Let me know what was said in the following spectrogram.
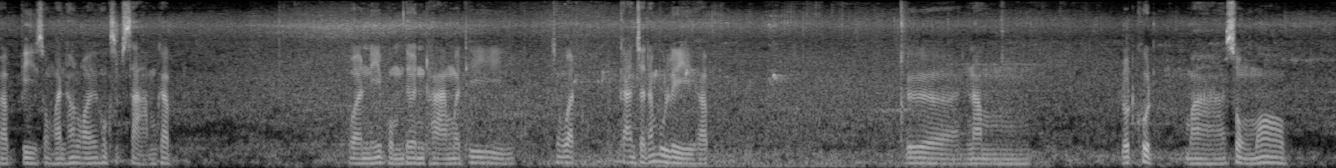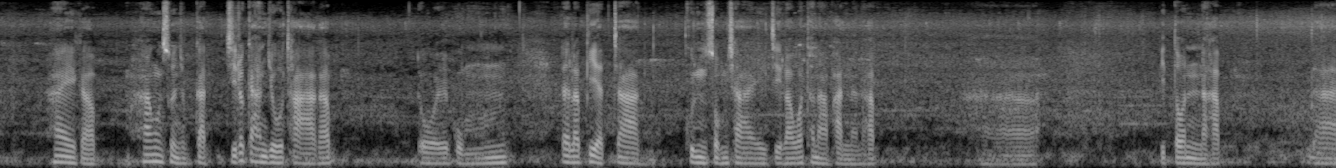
ครับ ปี 2563 ครับ วันนี้ผมเดินทางมาที่จังหวัดกาญจนบุรีครับ เพื่อนำรถขุดมาส่งมอบ ให้กับห้างหุ้นส่วนจำกัดจิรการโยธาครับ โดยผมได้รับเกียรติจากคุณสมชายจิรวัฒนาพันธ์นะครับพี่ต้นนะครับ ได้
